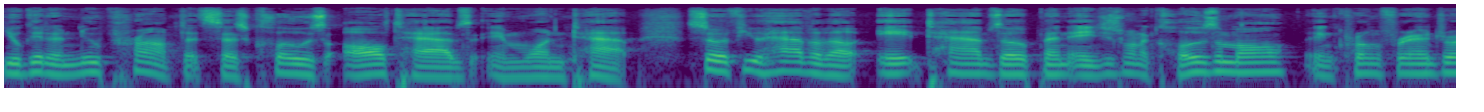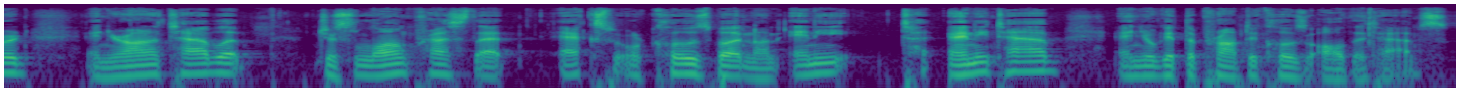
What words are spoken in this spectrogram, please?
you'll get a new prompt that says close all tabs in one tap. So if you have about eight tabs open and you just want to close them all in Chrome for Android and you're on a tablet, just long press that X or close button on any t- any tab, and you'll get the prompt to close all the tabs.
